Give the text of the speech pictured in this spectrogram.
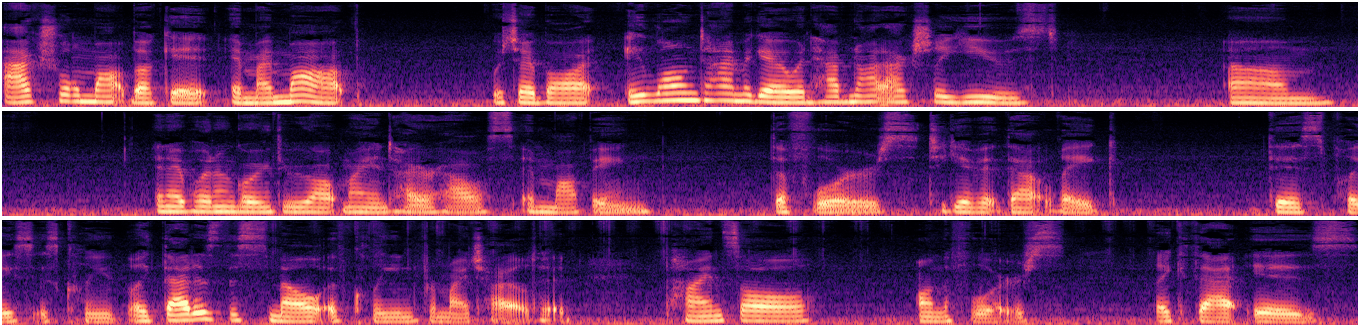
actual mop bucket and my mop, which I bought a long time ago and have not actually used. Um, and I plan on going throughout my entire house and mopping the floors to give it that, like, this place is clean. Like, that is the smell of clean from my childhood. Pine-Sol on the floors. Like, that is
